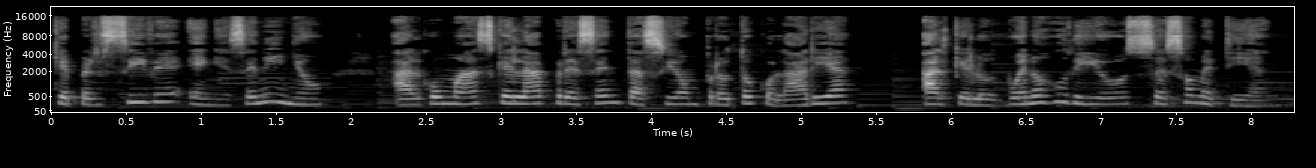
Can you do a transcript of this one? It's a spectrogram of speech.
que percibe en ese niño algo más que la presentación protocolaria al que los buenos judíos se sometían.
